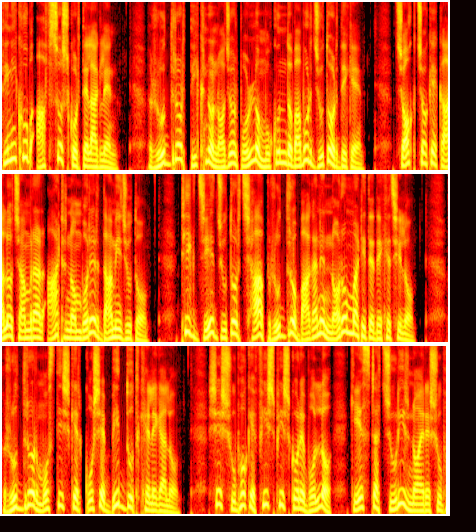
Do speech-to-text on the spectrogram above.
তিনি খুব আফসোস করতে লাগলেন। রুদ্রর তীক্ষ্ণ নজর পড়ল মুকুন্দবাবুর জুতোর দিকে। চকচকে কালো চামড়ার আট নম্বরের দামি জুতো। ঠিক যে জুতোর ছাপ রুদ্র বাগানের নরম মাটিতে দেখেছিল। রুদ্রর মস্তিষ্কের কোষে বিদ্যুৎ খেলে গেল। সে শুভকে ফিসফিস করে বলল, কেসটা চুরির নয় রে শুভ,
